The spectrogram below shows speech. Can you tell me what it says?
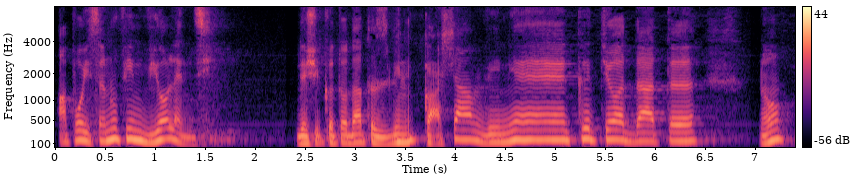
Apoi să nu fim violenți. Deși câteodată îți vine, că așa îmi vine câteodată, nu?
